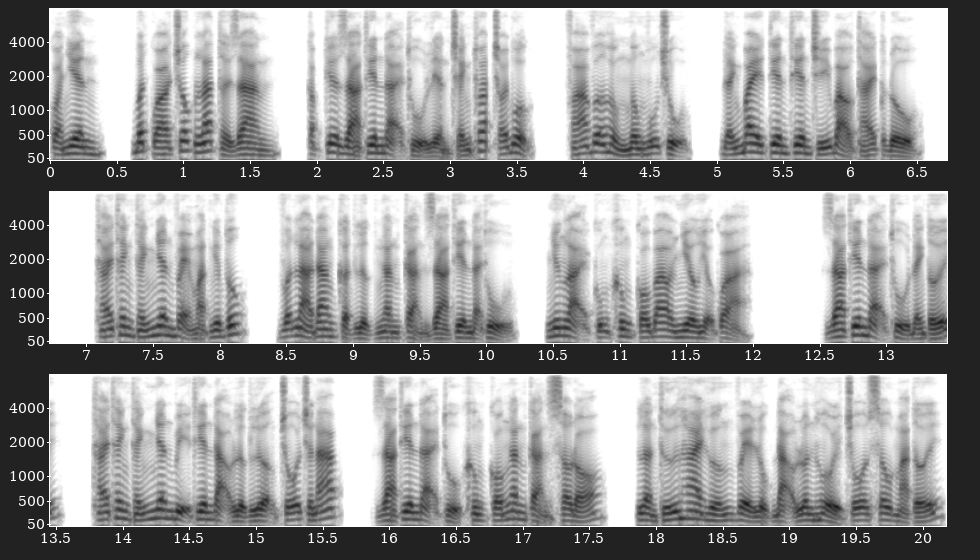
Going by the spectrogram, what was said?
Quả nhiên, bất quá chốc lát thời gian cặp kia giả thiên đại thủ liền tránh thoát trói buộc, phá vỡ hồng mông vũ trụ, đánh bay tiên thiên trí bảo thái cực đồ. Thái thanh thánh nhân vẻ mặt nghiêm túc, vẫn là đang cật lực ngăn cản giả thiên đại thủ, nhưng lại cũng không có bao nhiêu hiệu quả. Giả thiên đại thủ đánh tới, thái thanh thánh nhân bị thiên đạo lực lượng chỗ chấn áp, giả thiên đại thủ không có ngăn cản sau đó, lần thứ hai hướng về lục đạo luân hồi chỗ sâu mà tới.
